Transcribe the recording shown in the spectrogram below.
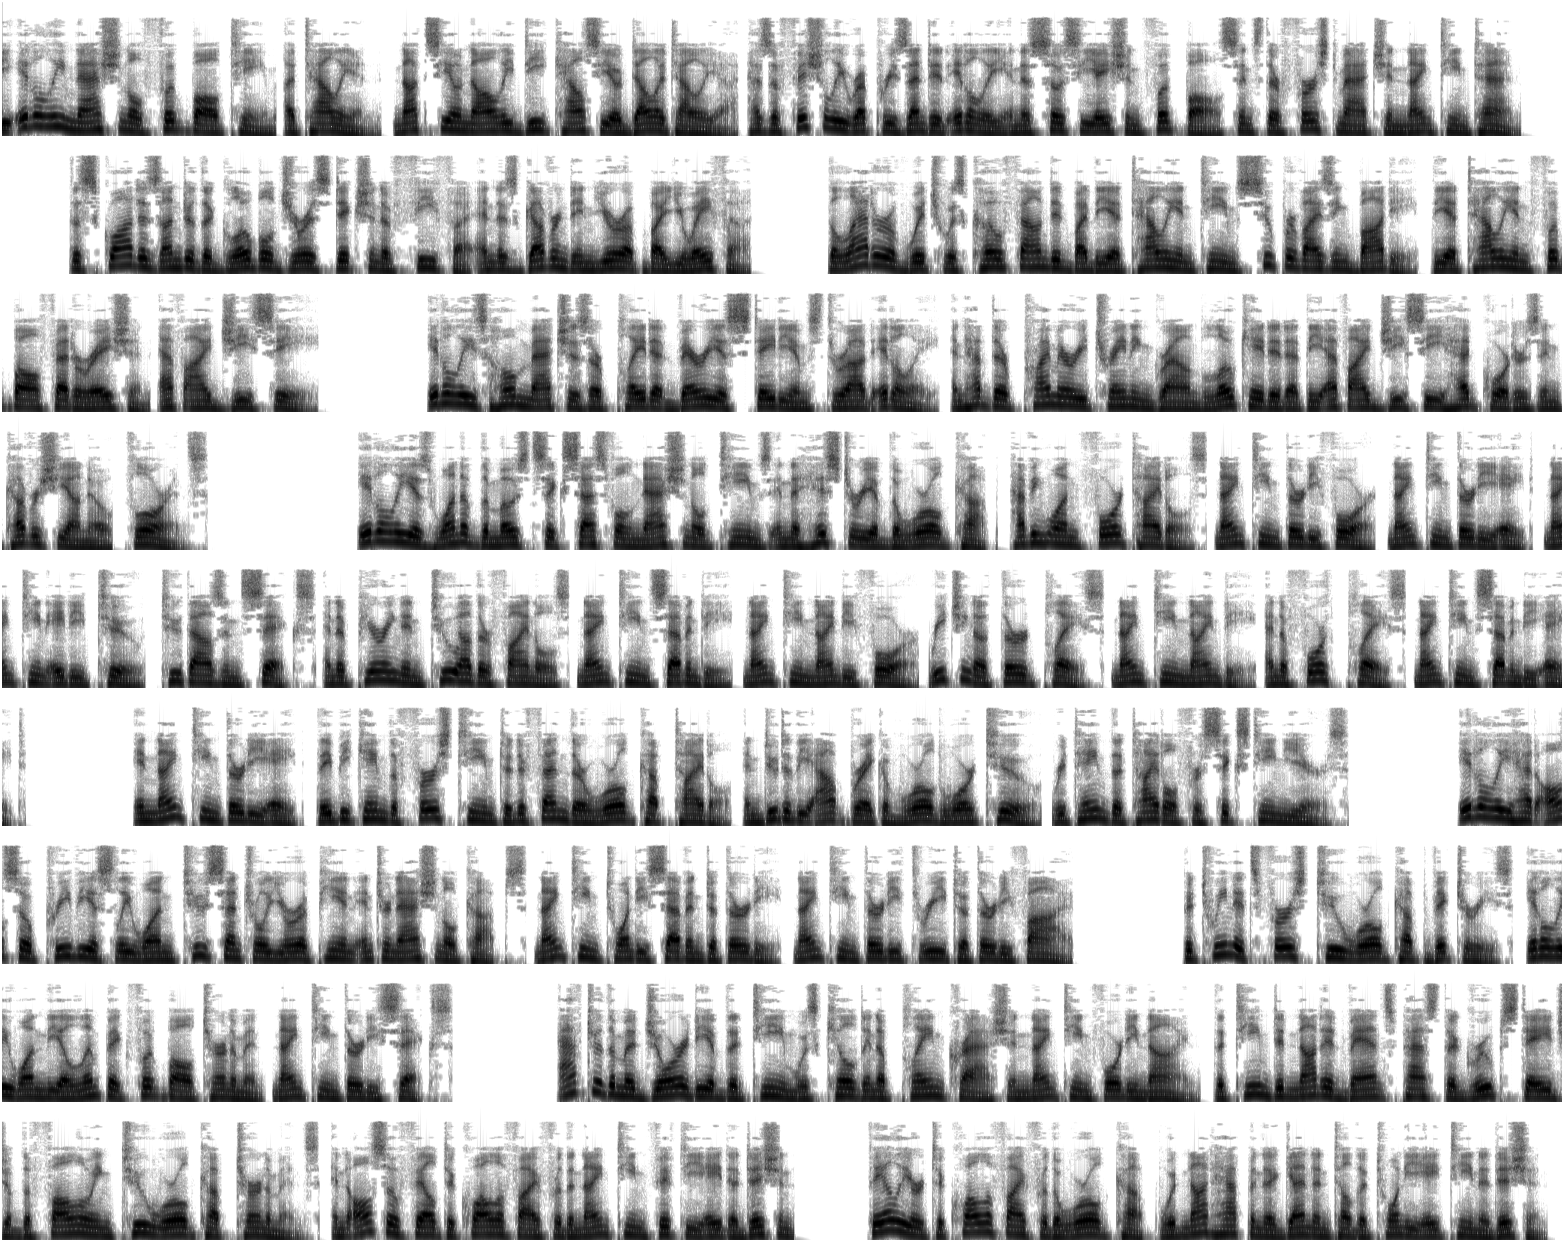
The Italy national football team Italian, Nazionale di Calcio dell'Italia has officially represented Italy in association football since their first match in 1910. The squad is under the global jurisdiction of FIFA and is governed in Europe by UEFA—the latter of which was co-founded by the Italian team's supervising body, the Italian Football Federation FIGC. Italy's home matches are played at various stadiums throughout Italy, and have their primary training ground located at the FIGC headquarters in Coverciano, Florence. Italy is one of the most successful national teams in the history of the World Cup, having won four titles 1934, 1938, 1982, 2006 and appearing in two other finals 1970, 1994, reaching a third place 1990 and a fourth place 1978. In 1938, they became the first team to defend their World Cup title, and due to the outbreak of World War II, retained the title for 16 years. Italy had also previously won two Central European International Cups 1927–30, 1933–35. Between its first two World Cup victories, Italy won the Olympic football tournament 1936. After the majority of the team was killed in a plane crash in 1949, the team did not advance past the group stage of the following two World Cup tournaments, and also failed to qualify for the 1958 edition. Failure to qualify for the World Cup would not happen again until the 2018 edition.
